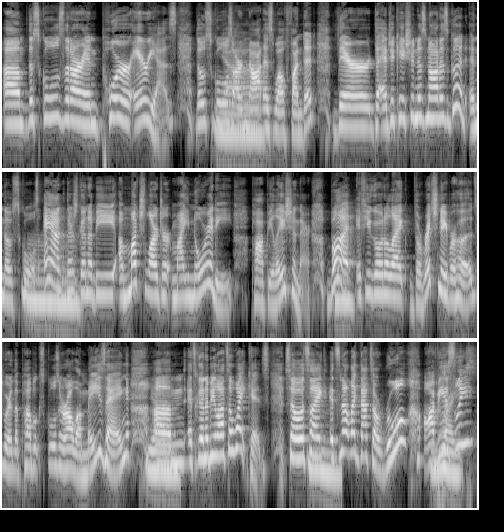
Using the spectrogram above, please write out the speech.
um, the schools that are in poorer areas, those schools yeah. are not as well funded. Their the education is not as good in those schools, mm. and there's going to be a much larger minority population there. But mm. if you go to like the rich neighborhoods where the public schools are all amazing, yeah. um, it's going to be lots of white kids. So it's like, mm. it's not like that's a rule, obviously. Right.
